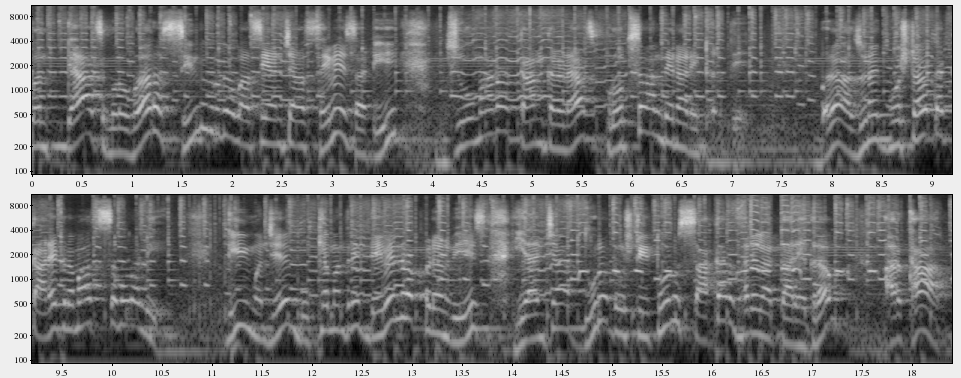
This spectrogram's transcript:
पण त्याचबरोबर सिंधुदुर्गवासियांच्या सेवेसाठी जोमानं काम करण्यास प्रोत्साहन देणारे ठरते. बरं अजून एक गोष्ट त्या कार्यक्रमात समोर आली. ती म्हणजे मुख्यमंत्री देवेंद्र फडणवीस यांच्या दूरदृष्टीतून साकार झालेला कार्यक्रम अर्थात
